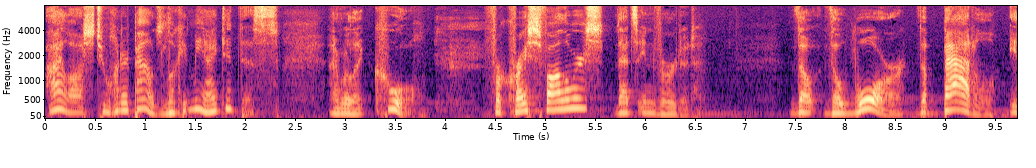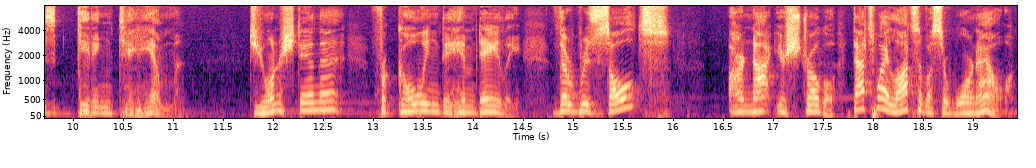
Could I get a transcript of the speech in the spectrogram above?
I lost 200 pounds. Look at me, I did this. And we're like, cool. For Christ followers, that's inverted. The, the war, the battle, is getting to Him. Do you understand that? For going to Him daily. The results are not your struggle. That's why lots of us are worn out.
